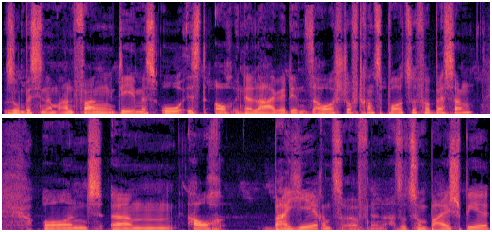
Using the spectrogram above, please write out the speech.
so ein bisschen am Anfang. DMSO ist auch in der Lage, den Sauerstofftransport zu verbessern und ähm, auch Barrieren zu öffnen. Also zum Beispiel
